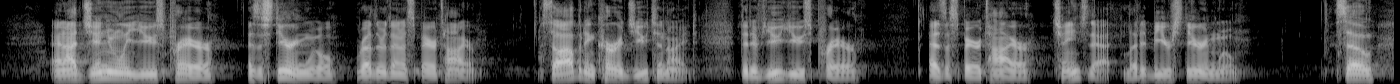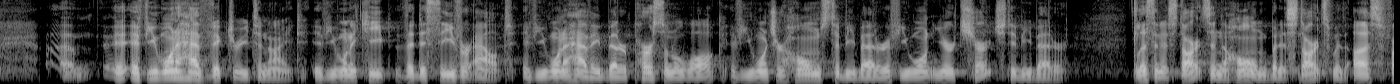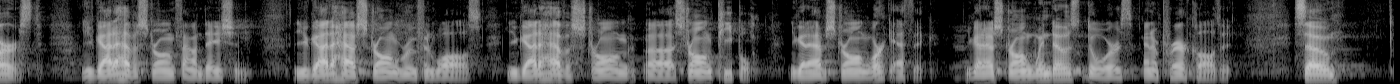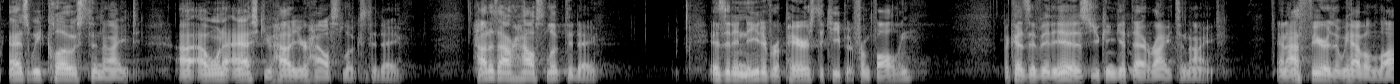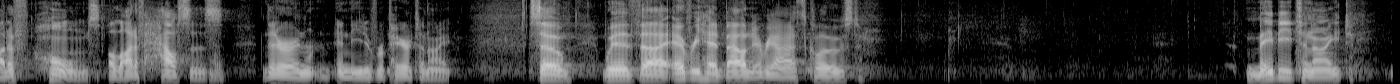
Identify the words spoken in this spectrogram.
And I genuinely use prayer as a steering wheel rather than a spare tire. So I would encourage you tonight that if you use prayer as a spare tire, change that. Let it be your steering wheel. So um, if you want to have victory tonight, if you want to keep the deceiver out, if you want to have a better personal walk, if you want your homes to be better, if you want your church to be better, listen, it starts in the home, but it starts with us first. You've got to have a strong foundation. You've got to have strong roof and walls. You've got to have a strong, uh, strong people. You've got to have strong work ethic. You've got to have strong windows, doors, and a prayer closet. So, as we close tonight, I, I want to ask you how your house looks today. How does our house look today? Is it in need of repairs to keep it from falling? Because if it is, you can get that right tonight. And I fear that we have a lot of homes, a lot of houses that are in, in need of repair tonight. So, with uh, every head bowed and every eye closed, maybe tonight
